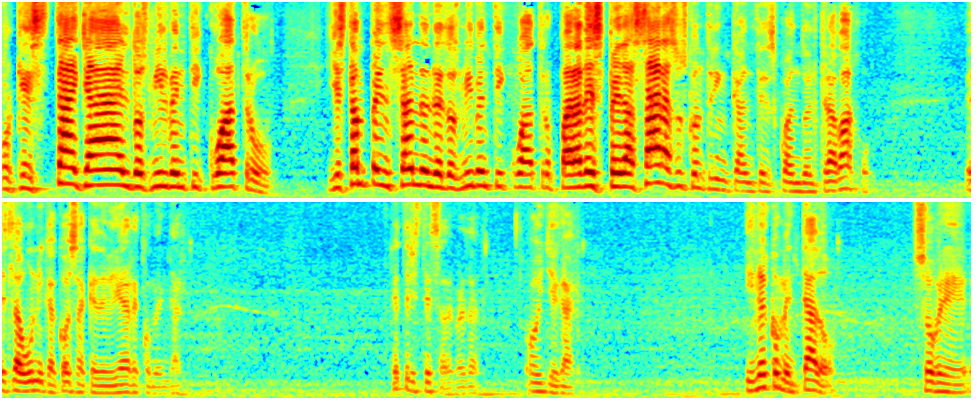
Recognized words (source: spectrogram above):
Porque está ya el 2024 y están pensando en el 2024 para despedazar a sus contrincantes cuando el trabajo es la única cosa que debería recomendar. Qué tristeza, de verdad, hoy llegar. Y no he comentado sobre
